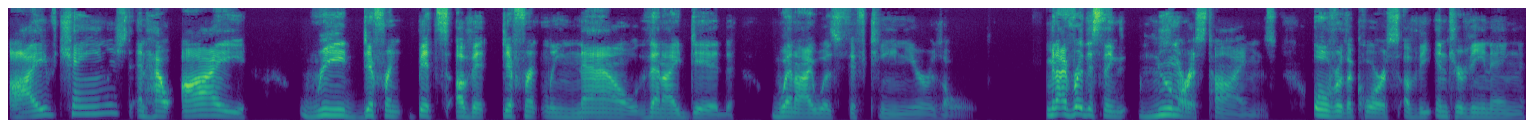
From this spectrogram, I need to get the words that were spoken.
I've changed and how I read different bits of it differently now than I did when I was 15 years old. I mean, I've read this thing numerous times over the course of the intervening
